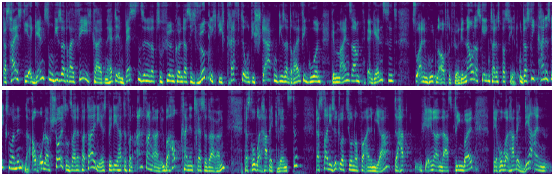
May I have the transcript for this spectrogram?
Das heißt, die Ergänzung dieser drei Fähigkeiten hätte im besten Sinne dazu führen können, dass sich wirklich die Kräfte und die Stärken dieser drei Figuren gemeinsam ergänzend zu einem guten Auftritt führen. Genau das Gegenteil ist passiert. Und das liegt keineswegs nur an Lindner. Auch Olaf Scholz und seine Partei, die SPD, hatte von Anfang an überhaupt kein Interesse daran, dass Robert Habeck glänzte. Das war die Situation noch vor einem Jahr. Da hat, ich erinnere an Lars Klingbeil, der Robert Habeck, der ein,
